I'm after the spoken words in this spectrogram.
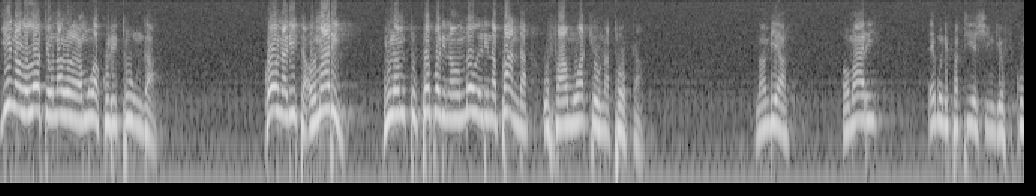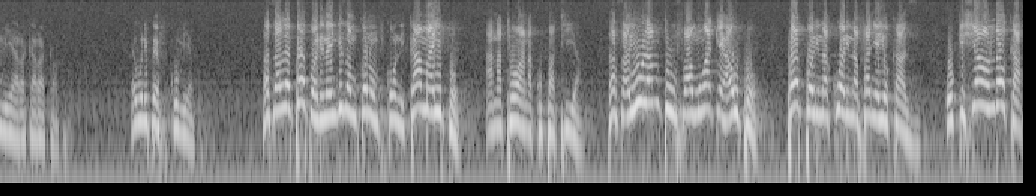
jina lolote unaloamua kulitunga. Kwa hiyo unaliita Omari, yule mtu pepo linaondoka, linapanda, ufahamu wake unatoka. Naambia Omari, hebu nipatie shilingi elfu kumi haraka haraka hapo, hebu nipe elfu kumi hapo. Sasa lile pepo linaingiza mkono mfukoni, kama ipo anatoa, anakupatia. Sasa yule mtu ufahamu wake haupo, pepo linakuwa linafanya hiyo kazi. Ukishaondoka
